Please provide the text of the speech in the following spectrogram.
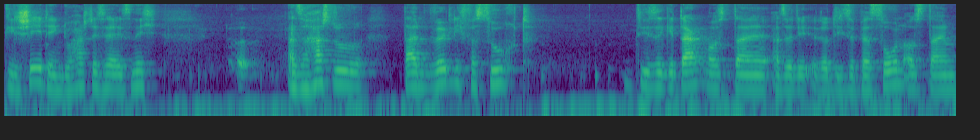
Klischee-Ding. Du hast das ja jetzt nicht. Äh, also hast du da wirklich versucht, diese Gedanken aus deinem, also die, oder diese Person aus deinem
